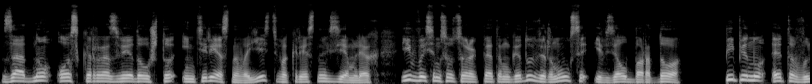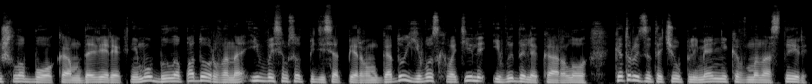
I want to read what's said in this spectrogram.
Заодно Оскар разведал, что интересного есть в окрестных землях, и в 845 году вернулся и взял Бордо. Пипину это вышло боком, доверие к нему было подорвано, и в 851 году его схватили и выдали Карлу, который заточил племянника в монастырь.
